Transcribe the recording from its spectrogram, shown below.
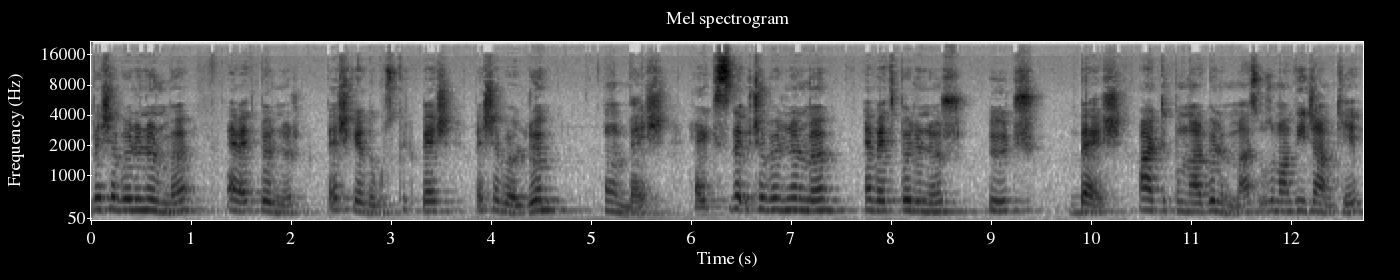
5'e bölünür mü? Evet bölünür. 5 kere 9 45. 5'e böldüm 15. Her ikisi de 3'e bölünür mü? Evet bölünür. 3, 5. Artık bunlar bölünmez. O zaman diyeceğim ki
